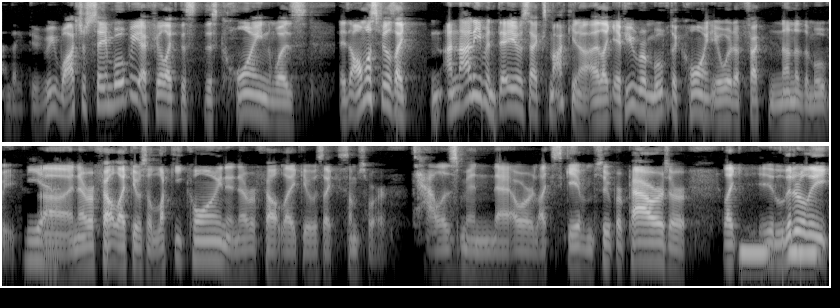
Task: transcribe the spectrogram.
I'm like, did we watch the same movie? I feel like this this coin was. It almost feels like n- not even Deus Ex Machina. I, like if you remove the coin, it would affect none of the movie. Yeah. uh, it never felt like it was a lucky coin. It never felt like it was like some sort of talisman that, or like gave him superpowers, or like it literally.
